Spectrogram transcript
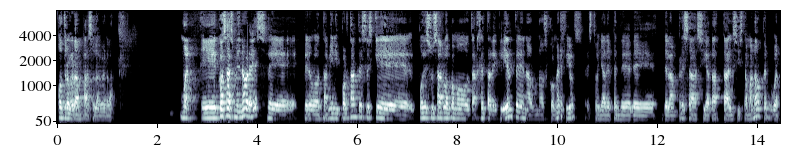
otro gran paso, la verdad. Bueno, cosas menores, pero también importantes es que puedes usarlo como tarjeta de cliente en algunos comercios. Esto ya depende de, la empresa si adapta el sistema o no, pero bueno,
